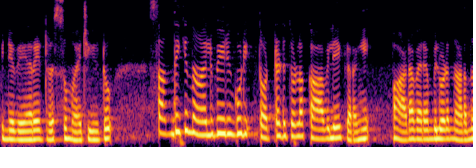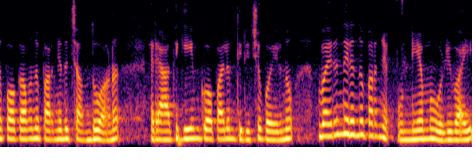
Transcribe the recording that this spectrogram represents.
പിന്നെ വേറെ ഡ്രസ്സ് മാറ്റിയിട്ടു. സന്ധ്യയ്ക്ക് നാലുപേരും കൂടി തൊട്ടടുത്തുള്ള കാവിലേക്ക് ഇറങ്ങി. പാടവരമ്പിലൂടെ നടന്നു പോകാമെന്ന് പറഞ്ഞത് ചന്തുവാണ് രാധികയും ഗോപാലും തിരിച്ചു പോയിരുന്നു. വരുന്നില്ലെന്ന് പറഞ്ഞ് ഉണ്ണിയമ്മ ഒഴിവായി.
